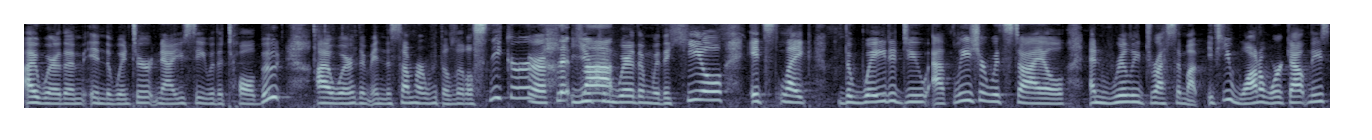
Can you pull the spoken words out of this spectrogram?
I wear them in the winter. Now you see with a tall boot. I wear them in the summer with a little sneaker. Or a flip-flop. You can wear them with a heel. It's like the way to do athleisure with style and really dress them up. If you want to work out in these,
